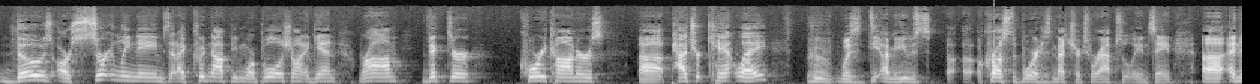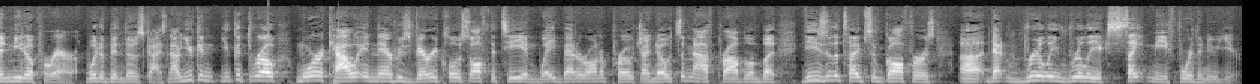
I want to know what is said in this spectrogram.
those are certainly names that I could not be more bullish on. Again, Rahm, Viktor, Corey Conners, uh, Patrick Cantlay who was, I mean, he was uh, uh, across the board. His metrics were absolutely insane. Uh, and then Mito Pereira would have been those guys. Now you can you could throw Morikawa in there, who's very close off the tee and way better on approach. I know it's a math problem, but these are the types of golfers uh, that really really excite me for the new year.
